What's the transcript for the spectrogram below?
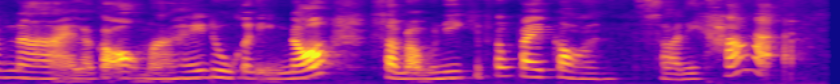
ทำนาย แล้วก็ออกมาให้ดูกันอีกเนาะสำหรับวันนี้กิ๊ต้องไปก่อน สวัสดีค่ะ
